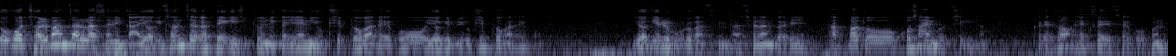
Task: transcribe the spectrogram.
요거 절반 잘랐으니까 여기 전체가 120도니까 얘는 60도가 되고 여기도 60도가 되고 여기를 물어봤습니다. 최단거리 딱 봐도 고사인 법칙이죠. 그래서 x의 제곱은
